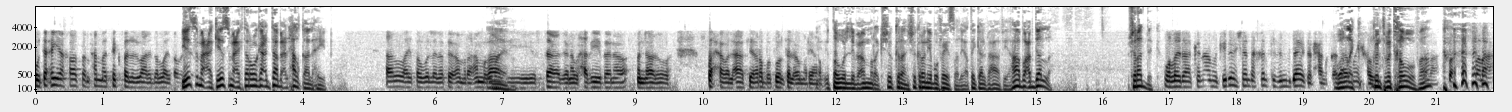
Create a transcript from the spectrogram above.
وتحية خاصة محمد تكفى للوالد الله يطول يسمعك يسمعك. ترى هو قاعد يتابع الحلقة الحين. الله يطول لنا في عمره. عم غازي أستاذنا وحبيبنا. اتمنى له الصحة والعافية. يا رب طولة العمر يا رب. يطول لي بعمرك. شكرا شكرا يا أبو فيصل. يعطيك ألف عافية. ها أبو عبد الله إيش ردك؟ والله إذا كلامك كذا عشان دخلت في بداية الحلقة. والله كنت متخوف ها؟ طلع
